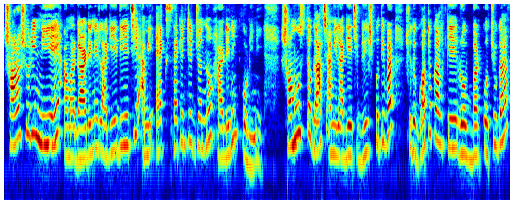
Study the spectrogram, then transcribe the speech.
সরাসরি নিয়ে আমার গার্ডেনে লাগিয়ে দিয়েছি। আমি এক সেকেন্ডের জন্য হার্ডেনিং করিনি। সমস্ত গাছ আমি লাগিয়েছি বৃহস্পতিবার। শুধু গতকালকে রোববার কচু গাছ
